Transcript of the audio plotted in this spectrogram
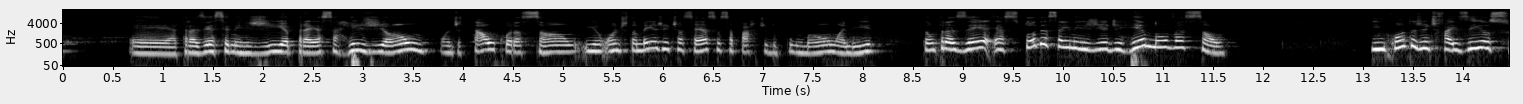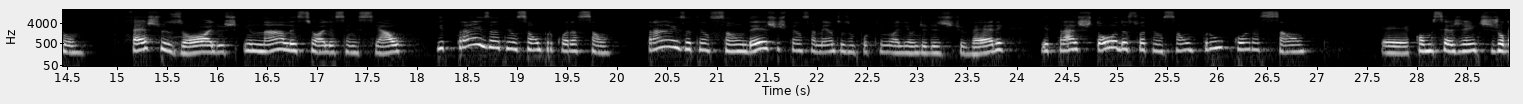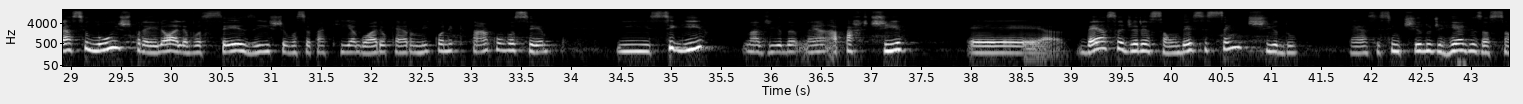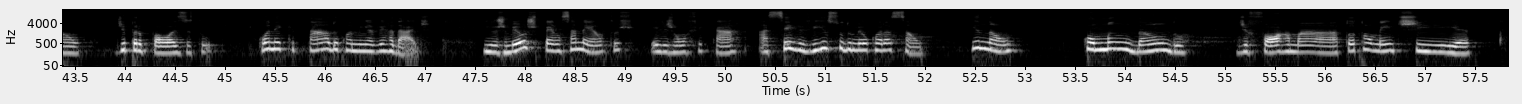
é, trazer essa energia para essa região onde está o coração e onde também a gente acessa essa parte do pulmão ali. Então, trazer essa, toda essa energia de renovação. Enquanto a gente faz isso, fecha os olhos, inala esse óleo essencial e traz a atenção para o coração. Traz atenção, deixa os pensamentos um pouquinho ali onde eles estiverem e traz toda a sua atenção para o coração é como se a gente jogasse luz para ele: olha, você existe, você está aqui, agora eu quero me conectar com você e seguir na vida né, a partir é, dessa direção, desse sentido, né, esse sentido de realização, de propósito, conectado com a minha verdade. E os meus pensamentos, eles vão ficar a serviço do meu coração e não comandando de forma totalmente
